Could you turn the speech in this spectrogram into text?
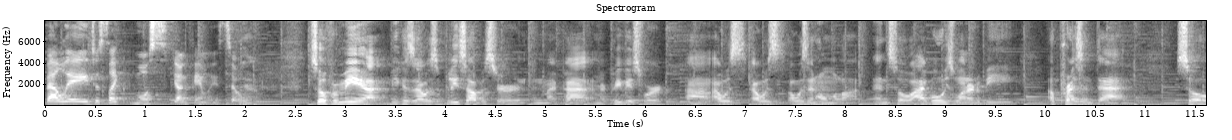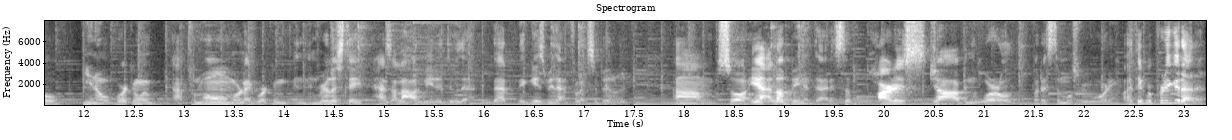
ballet, just like most young families. So Yeah. So for me, uh, because I was a police officer in, in my past, in my previous work, uh, I was I was I wasn't home a lot, and so I've always wanted to be a present dad. So you know, working with, uh, from home or like working in, in real estate has allowed me to do that. That it gives me that flexibility. Um, so yeah, I love being a dad. It's the hardest job in the world, but it's the most rewarding. I think we're pretty good at it.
